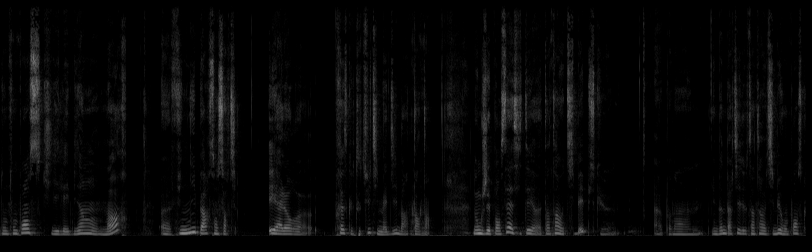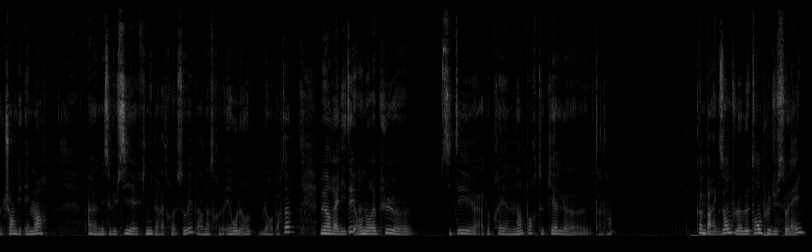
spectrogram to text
dont on pense qu'il est bien mort euh, finit par s'en sortir. Et alors, euh, presque tout de suite, il m'a dit ben, Tintin. Donc j'ai pensé à citer Tintin au Tibet, puisque pendant une bonne partie de Tintin au Tibet, on pense que Chang est mort, mais celui-ci finit par être sauvé par notre héros, le, reporter. Mais en réalité, on aurait pu citer à peu près n'importe quel Tintin, comme par exemple le Temple du Soleil,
